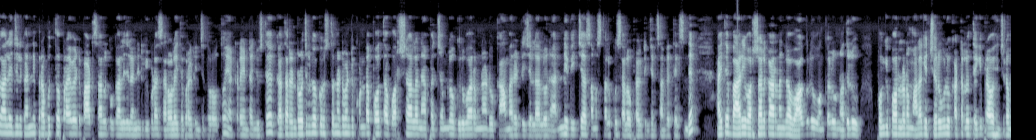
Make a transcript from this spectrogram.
కాలేజీలకు అన్ని ప్రభుత్వ ప్రైవేటు పాఠశాలకు కాలేజీలు అన్నింటికి కూడా సెలవులు అయితే ప్రకటించింది ప్రభుత్వం ఎక్కడ ఏంటని చూస్తే గత రెండు రోజులుగా కురుస్తున్నటువంటి కుండపోత వర్షాల నేపథ్యంలో గురువారం నాడు కామారెడ్డి జిల్లాలోని అన్ని విద్యా సంస్థలకు సెలవు ప్రకటించిన సంగతి తెలిసిందే. అయితే భారీ వర్షాల కారణంగా వాగులు వంకలు నదులు పొంగి పొరలడం అలాగే చెరువులు కట్టలు తెగి ప్రవహించడం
